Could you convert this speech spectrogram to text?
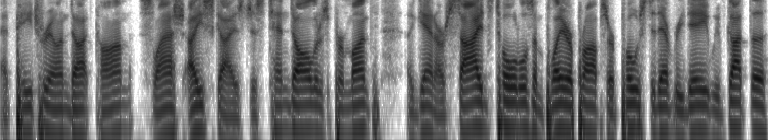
at patreon.com slash ice guys just $10 per month again our sides totals and player props are posted every day we've got the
